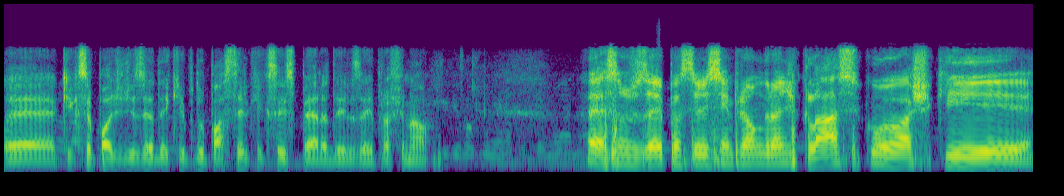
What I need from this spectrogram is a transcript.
É, o que, que você pode dizer da equipe do Pasteiro? O que, que você espera deles aí para a final? É, São José e Pasteiro sempre é um grande clássico. Eu acho que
